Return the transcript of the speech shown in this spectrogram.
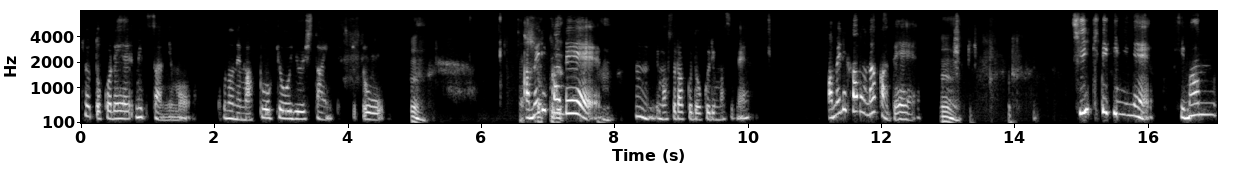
ちょっとこれ、ミツさんにもこのね、マップを共有したいんですけど、うん。アメリカで、うんうん、今 Slack で送りますね。アメリカの中で、うん。地域的にね、肥満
